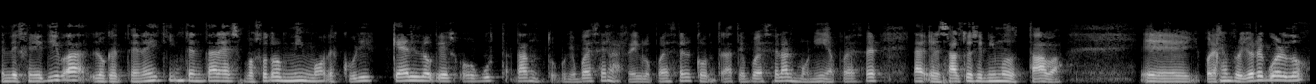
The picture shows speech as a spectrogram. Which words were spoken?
en definitiva, lo que tenéis que intentar es vosotros mismos descubrir qué es lo que os gusta tanto, porque puede ser arreglo, puede ser el contraste, puede ser la armonía, puede ser el salto de sí mismo de octava. Eh, por ejemplo, yo recuerdo,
